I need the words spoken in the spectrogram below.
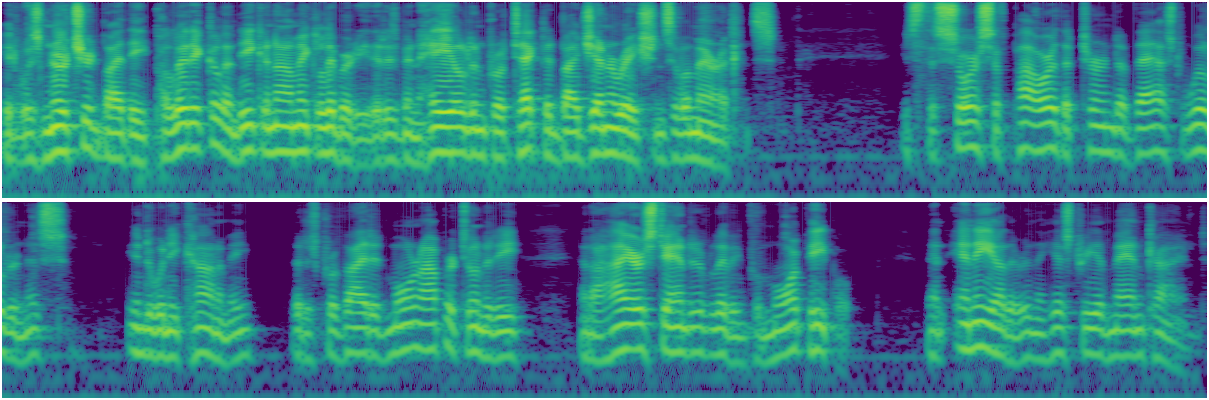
It was nurtured by the political and economic liberty that has been hailed and protected by generations of Americans. It's the source of power that turned a vast wilderness into an economy that has provided more opportunity and a higher standard of living for more people than any other in the history of mankind.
